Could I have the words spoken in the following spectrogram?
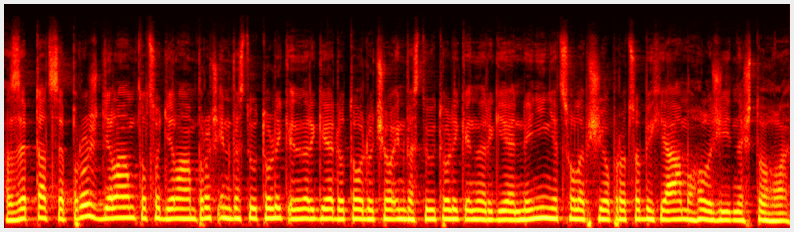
a zeptat se, proč dělám to, co dělám, proč investuju tolik energie do toho, do čeho investuju tolik energie. Není něco lepšího, pro co bych já mohl žít, než tohle.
